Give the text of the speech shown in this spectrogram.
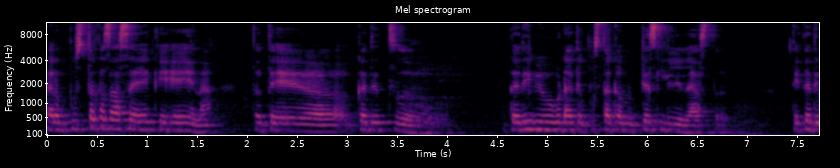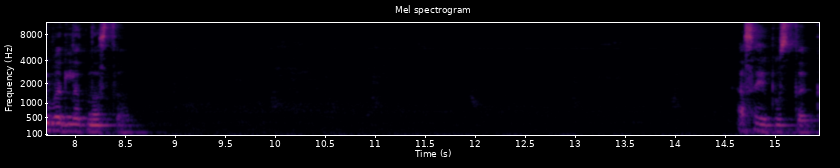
कारण पुस्तकच असं आहे की हे आहे ना तर ते कधीच कधी बी उघडा ते पुस्तकामध्ये तेच लिहिलेलं असतं. ते कधी बदलत नसतं. असं हे पुस्तक.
